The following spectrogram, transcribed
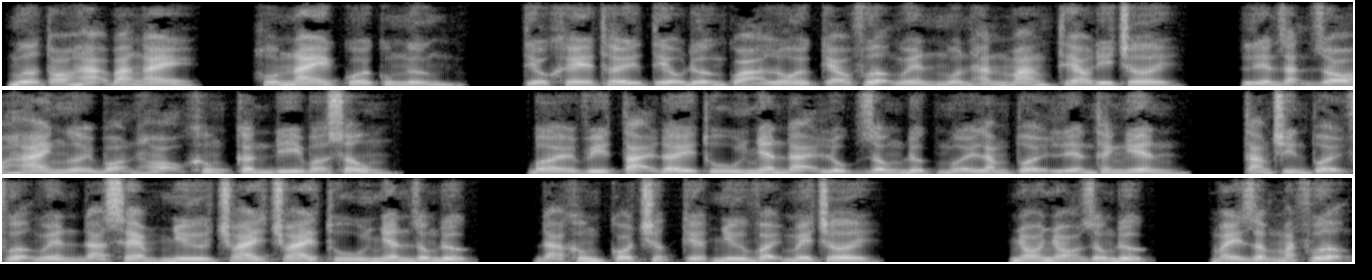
Mưa to hạ 3 ngày, hôm nay cuối cùng ngừng, tiểu khê thấy tiểu đường quả lôi kéo Phượng Nguyên muốn hắn mang theo đi chơi, liền dặn dò hai người bọn họ không cần đi bờ sông. Bởi vì tại đây thú nhân đại lục giống được 15 tuổi liền thành niên, 8-9 tuổi Phượng Nguyên đã xem như trai trai thú nhân giống được, đã không có trước kia như vậy mê chơi. Nho nhỏ giống được, mày rậm mắt Phượng,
